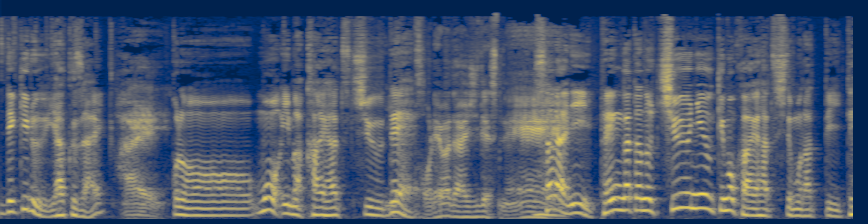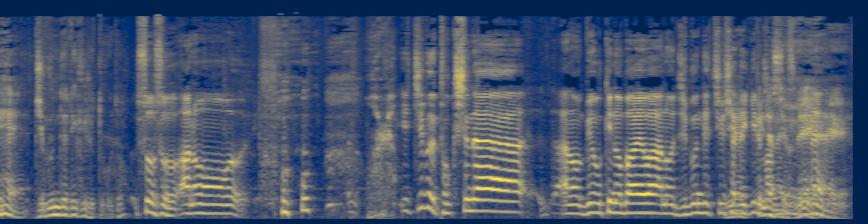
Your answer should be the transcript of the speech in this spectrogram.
できる薬剤、はい。この、もう今開発中で、これは大事ですね。さらにペン型の注入器も開発してもらっていて、自分でできるってこと？そうそう、あの 一部特殊なあの病気の場合はあの自分で注射できるじゃないですかね。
